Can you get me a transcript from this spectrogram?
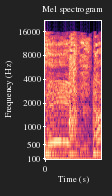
Hey.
